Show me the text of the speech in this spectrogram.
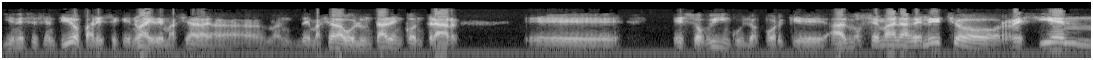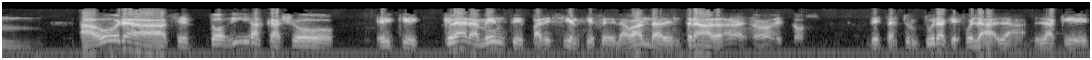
Y en ese sentido parece que no hay demasiada demasiada voluntad de encontrar eh, esos vínculos, porque a dos semanas del hecho recién Ahora, hace dos días cayó el que claramente parecía el jefe de la banda de entrada, ¿no? Estos, de esta estructura que fue la, la, la que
